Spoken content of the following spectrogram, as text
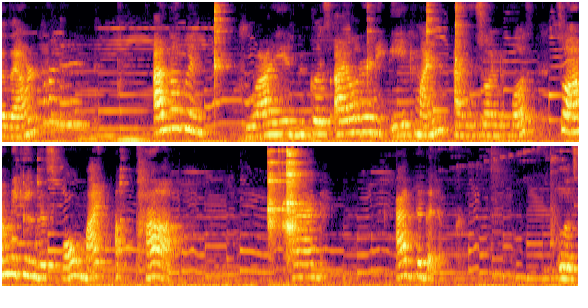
Because I haven't tried it. I'm not going to try it because I already ate mine as you saw in the first. So I'm making this for my appa and add the Gajak. Let's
